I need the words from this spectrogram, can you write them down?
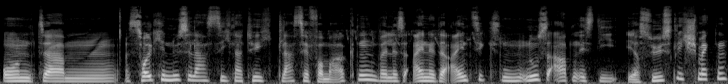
Und ähm, solche Nüsse lassen sich natürlich klasse vermarkten, weil es eine der einzigsten Nussarten ist, die eher süßlich schmecken.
